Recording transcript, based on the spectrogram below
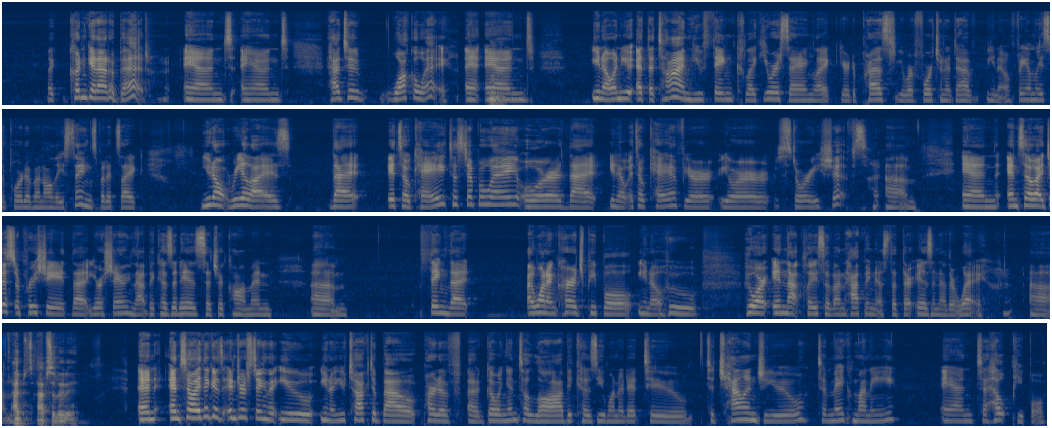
like couldn't get out of bed and and had to walk away and, mm. and you know and you at the time you think like you were saying like you're depressed you were fortunate to have you know family supportive and all these things but it's like you don't realize that it's okay to step away or that you know it's okay if your your story shifts. Um, and and so i just appreciate that you're sharing that because it is such a common um, thing that i want to encourage people you know who who are in that place of unhappiness that there is another way um, absolutely and and so i think it's interesting that you you know you talked about part of uh, going into law because you wanted it to to challenge you to make money and to help people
